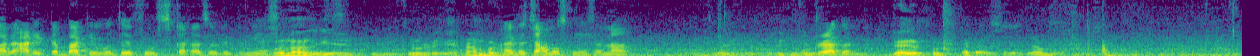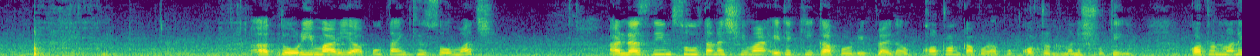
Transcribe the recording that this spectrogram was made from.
আর আরেকটা বাটির মধ্যে ফ্রুটস কাটা আছে ওটা একটু নিয়ে আসো। লাল ইয়ে নাম্বার আর একটা চামচ নিয়ে এসো না। ড্রাগন ড্রাগন ফ্রুট কাটা আছে তরি মারি আপু থ্যাংক ইউ সো মাচ আর নাজদিন সুলতানের সীমা এটা কি কাপড়? রিপ্লাই দাও। কটন কাপড় আপু কটন মানে সুতি। কটন মানে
